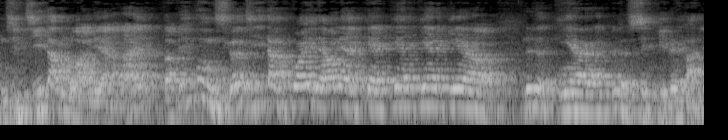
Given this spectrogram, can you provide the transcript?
毋是子弹乱俩，哎，特别我毋是讲子弹拐了俩，惊惊惊惊吼，你著惊，你著失去咧力量。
